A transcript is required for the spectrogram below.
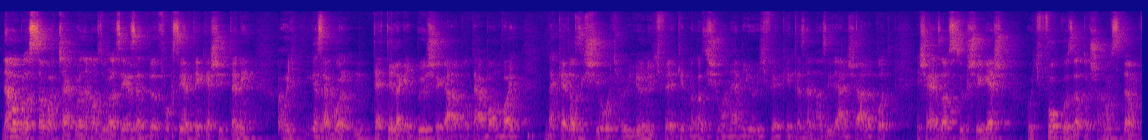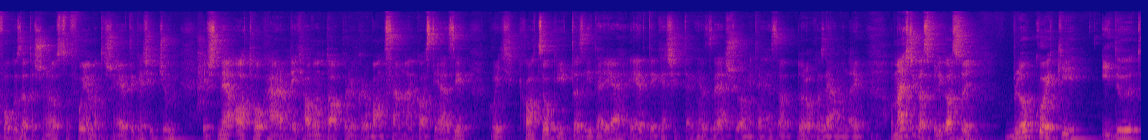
Nem abból a szabadságból, nem azból az érzetből fogsz értékesíteni, hogy igazából te tényleg egy bőség állapotában vagy, neked az is jó, hogyha jön ügyfélként, meg az is jó, ha nem jó ügyfélként. Ez lenne az ideális állapot, és ehhez az szükséges, hogy fokozatosan, hosszú távon fokozatosan, hosszú, folyamatosan értékesítsünk, és ne adhok 3-4 havonta, akkor, amikor a bankszámlánk azt jelzi, hogy kacok, itt az ideje értékesíteni. Ez az első, amit ehhez a dologhoz elmondani. A másik az pedig az, hogy blokkolj ki időt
